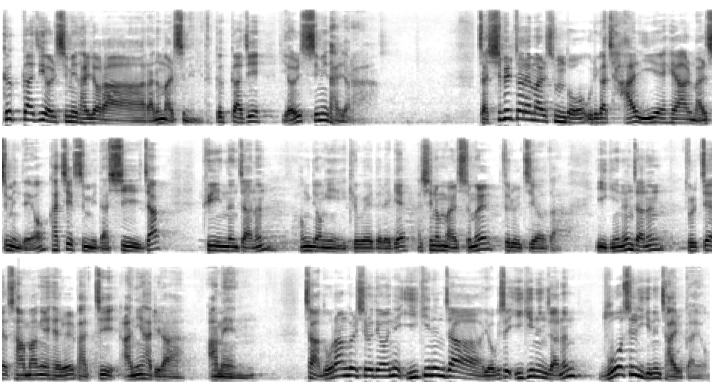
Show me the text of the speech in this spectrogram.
끝까지 열심히 달려라 라는 말씀입니다. 끝까지 열심히 달려라. 자, 11절의 말씀도 우리가 잘 이해해야 할 말씀인데요. 같이 읽습니다. 시작. 귀 있는 자는 성령이 교회들에게 하시는 말씀을 들을지어다. 이기는 자는 둘째 사망의 해를 받지 아니하리라. 아멘. 자, 노란 글씨로 되어 있는 이기는 자, 여기서 이기는 자는 무엇을 이기는 자일까요?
